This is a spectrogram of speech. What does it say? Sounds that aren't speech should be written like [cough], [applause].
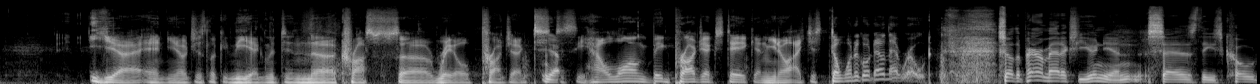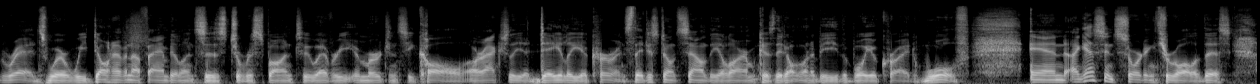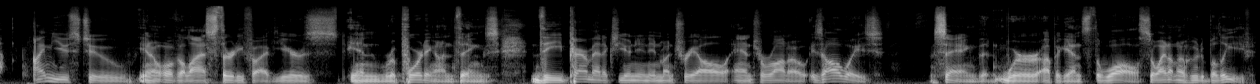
Yeah, and you know, just looking the Eglinton uh, Cross uh, Rail project yep. to see how long big projects take, and you know, I just don't want to go down that road. So the paramedics union says these code reds, where we don't have enough ambulances to respond to every emergency call, are actually a daily occurrence. They just don't sound the alarm because they don't want to be the boy who cried wolf. And I guess in sorting through all of this, I'm used to, you know, over the last 35 years in reporting on things, the paramedics union in Montreal and Toronto is always saying that we're up against the wall. So I don't know who to believe.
